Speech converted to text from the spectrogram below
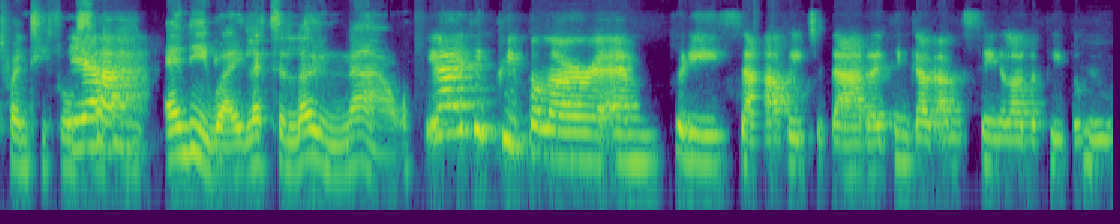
24 Yeah. anyway, let alone now. Yeah, I think people are um, pretty savvy to that. I think I'm seeing a lot of people who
